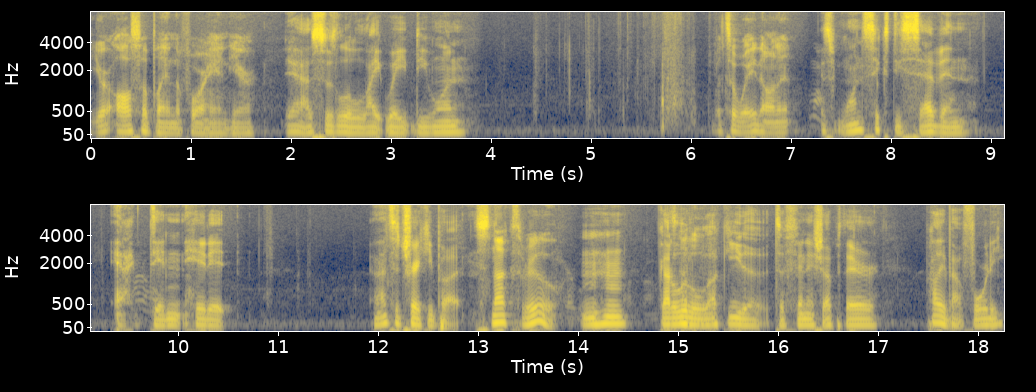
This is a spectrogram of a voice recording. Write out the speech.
You're also playing the forehand here. Yeah, this is a little lightweight D1. What's the weight on it? It's 167, and I didn't hit it. And that's a tricky putt. Snuck through. Mm-hmm. Got a little lucky to to finish up there, probably about 40.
